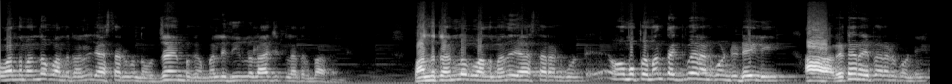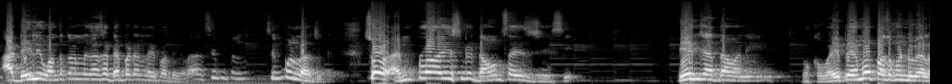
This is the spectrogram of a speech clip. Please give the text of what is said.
వంద మంది ఒక వంద టన్నులు చేస్తారనుకుందాం. ఉజ్జాయింపుగా. మళ్ళీ దీనిలో లాజిక్ లేతకబాకండి వంద టన్నులకు వంద మంది చేస్తారనుకుంటే ఓ ముప్పై మంది తగ్గిపోయారు అనుకోండి డైలీ ఆ రిటైర్ అయిపోయారు అనుకోండి ఆ డైలీ వంద టన్నులు కాస్త డెబ్బై టన్నులు అయిపోద్ది కదా సింపుల్ సింపుల్ లాజిక్. సో ఎంప్లాయీస్ని డౌన్ సైజ్ చేసి ఏం చేద్దామని ఒకవైపు ఏమో పదకొండు వేల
